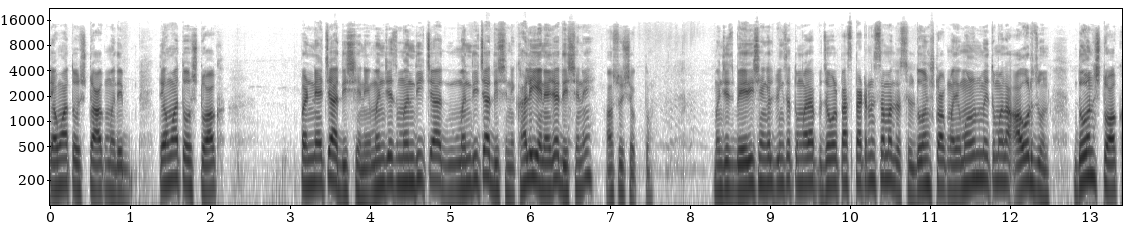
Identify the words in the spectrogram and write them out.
तेव्हा तो स्टॉकमध्ये तेव्हा तो स्टॉक पडण्याच्या दिशेने म्हणजेच मंदीच्या मंदीच्या दिशेने खाली येण्याच्या दिशेने असू शकतो. म्हणजेच बेरी शेंगलपिंगचा तुम्हाला जवळपास पॅटर्न समजलं असेल दोन स्टॉकमध्ये म्हणून मी तुम्हाला आवर्जून दोन स्टॉक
